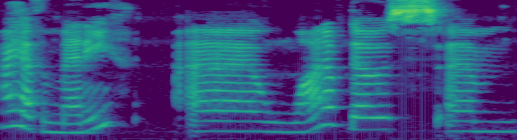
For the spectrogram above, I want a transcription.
I have many. Uh, one of those, um,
